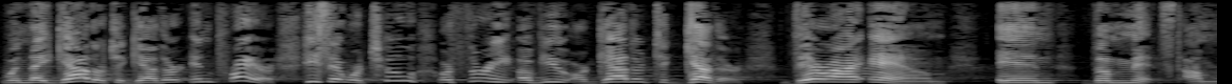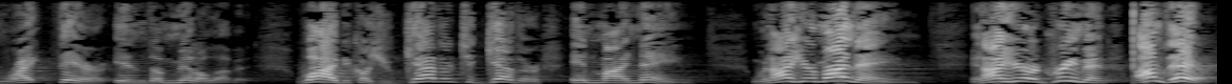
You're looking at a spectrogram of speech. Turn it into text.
when they gather together in prayer. He said, where two or three of you are gathered together, there I am in the midst. I'm right there in the middle of it. Why? Because you gathered together in my name. When I hear my name and I hear agreement, I'm there.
